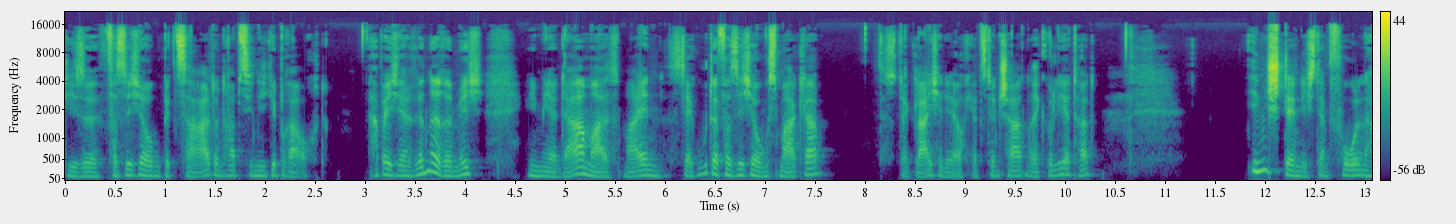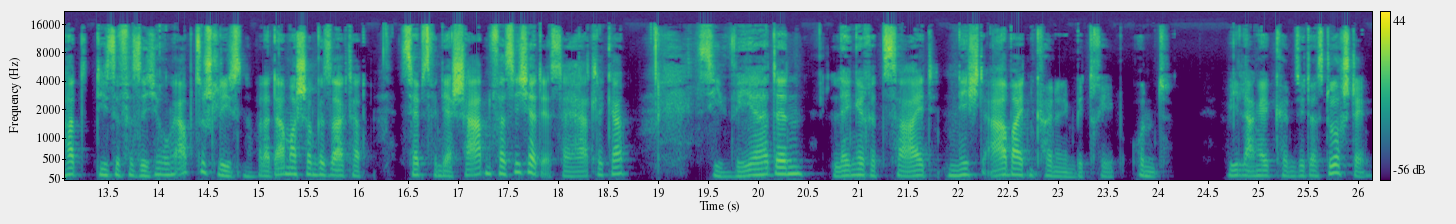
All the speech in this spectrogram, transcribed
diese Versicherung bezahlt und habe sie nie gebraucht. Aber ich erinnere mich, wie mir damals mein sehr guter Versicherungsmakler, das ist der gleiche, der auch jetzt den Schaden reguliert hat, inständigst empfohlen hat, diese Versicherung abzuschließen, weil er damals schon gesagt hat, selbst wenn der Schaden versichert ist, Herr Hertlicker, Sie werden längere Zeit nicht arbeiten können im Betrieb. Und wie lange können Sie das durchstehen?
